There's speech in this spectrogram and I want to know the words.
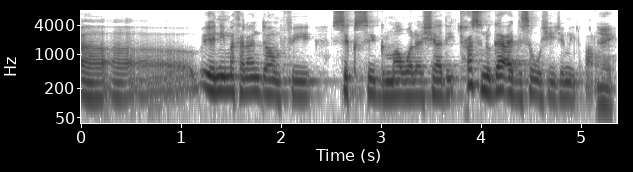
آه، يعني مثلا عندهم في 6 سيجما والاشياء دي تحس إنه قاعد يسوي شيء جميل مرة. اي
